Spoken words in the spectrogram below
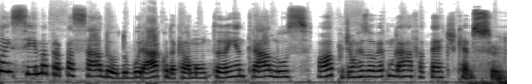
lá em cima para passar do, do buraco daquela montanha entrar a luz. Ó, oh, podiam resolver com garrafa PET, que absurdo.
